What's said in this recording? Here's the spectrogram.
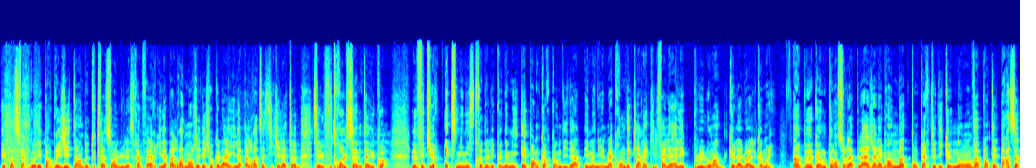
et pas se faire gauler par Brigitte, hein, de toute façon elle lui laisse rien faire, il a pas le droit de manger des chocolats, il a pas le droit de s'astiquer la tub, ça lui fout trop le seum, t'as vu quoi Le futur ex-ministre de l'économie et pas encore candidat Emmanuel Macron déclarait qu'il fallait aller plus loin que la loi El Khomri. Un peu comme quand sur la plage à la grande mode, ton père te dit que non, on va planter le parasol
